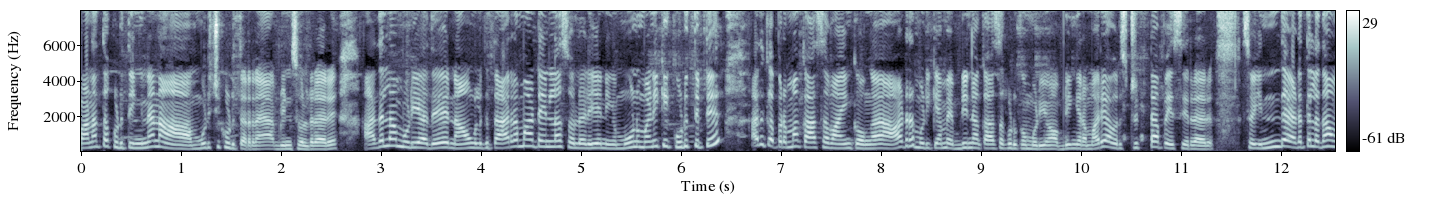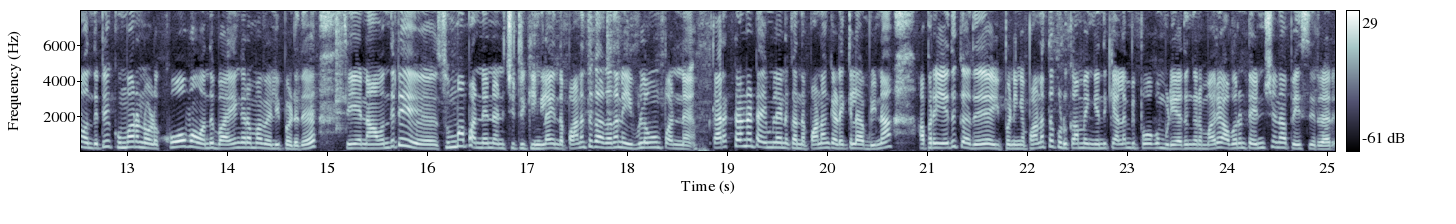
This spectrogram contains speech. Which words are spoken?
பணத்தை கொடுத்தீங்கன்னா நான் முடிச்சு கொடுத்துட்றேன் அப்படின்னு சொல்கிறாரு அதெல்லாம் முடியாது. நான் உங்களுக்கு தரமாட்டேன்லாம் சொல்லலையே. நீங்கள் மூணு மணிக்கு கொடுத்துட்டு அதுக்கப்புறமா காசை வாங்கிக்கோங்க. ஆர்டர் முடிக்காமல் எப்படி நான் காசை கொடுக்க முடியும்? அப்படிங்கிற மாதிரி அவர் ஸ்ட்ரிக்டாக பேசிடுறாரு. ஸோ இந்த இடத்துல தான் வந்துட்டு குமரனோட கோபம் வந்து பயங்கரமாக வெளிப்படுது. நான் வந்துட்டு சும்மா பண்ணேன்னு நினச்சிட்டு இருக்கீங்களா இந்த பணத்துக்காக தான் நான் இவ்வளவும் பண்ணேன். கரெக்டான டைமில் எனக்கு அந்த பணம் கிடைக்கல அப்படின்னா அப்புறம் எதுக்கு அது? இப்போ நீங்கள் பணத்தை கொடுக்காம இங்கேருந்து கிளம்பி போக முடியாதுங்கிற மாதிரி அவரும் டென்ஷனாக பேசிடுறாரு.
